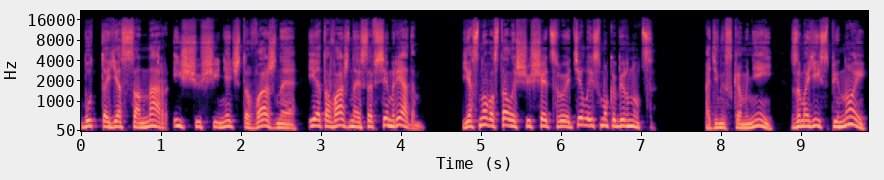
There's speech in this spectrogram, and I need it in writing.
Будто я сонар, ищущий нечто важное, и это важное совсем рядом. Я снова стал ощущать свое тело и смог обернуться. Один из камней, за моей спиной,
